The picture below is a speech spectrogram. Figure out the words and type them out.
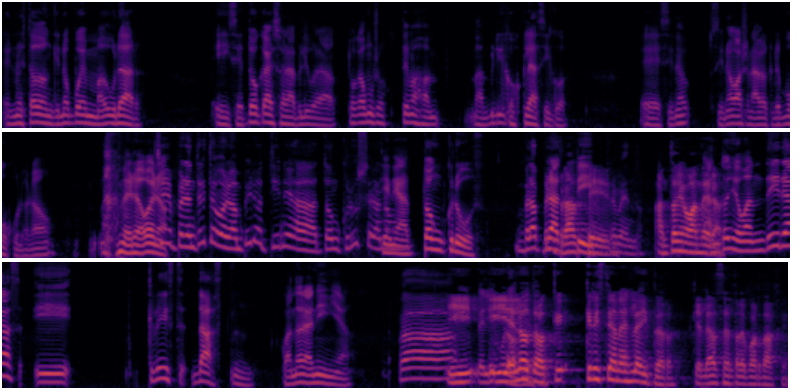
un, estado en que no pueden madurar. Y se toca eso en la película. Toca muchos temas vam- vampíricos clásicos. Eh, si, no, si no, vayan a ver Crepúsculo, ¿no? Pero bueno, Sí, pero entrevista con el vampiro tiene a Tom Cruise, ¿era, no? tiene a Tom Cruise, Brad Pitt. Brad Brad Pitt, Pitt, Tremendo. Antonio Banderas. Antonio Banderas y Chris Dustin, cuando era niña. Ah, y, y el otro, Christian Slater, que le hace el reportaje.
